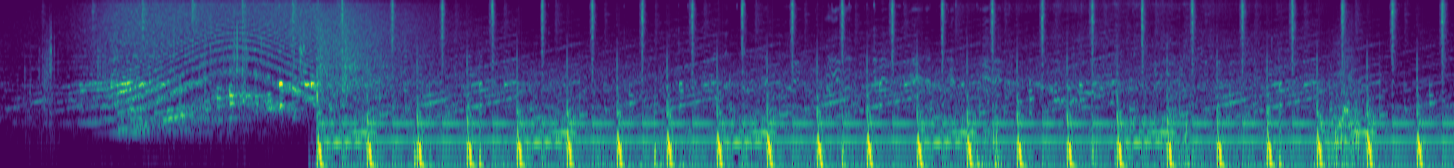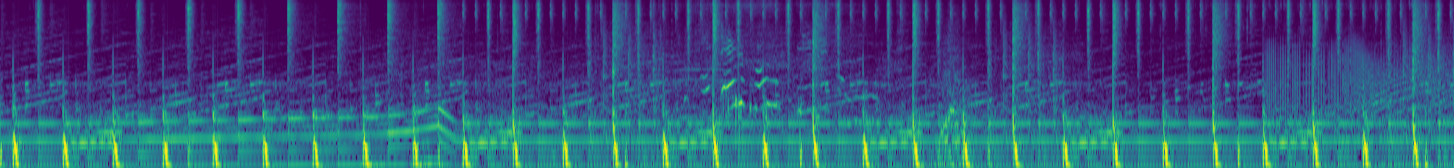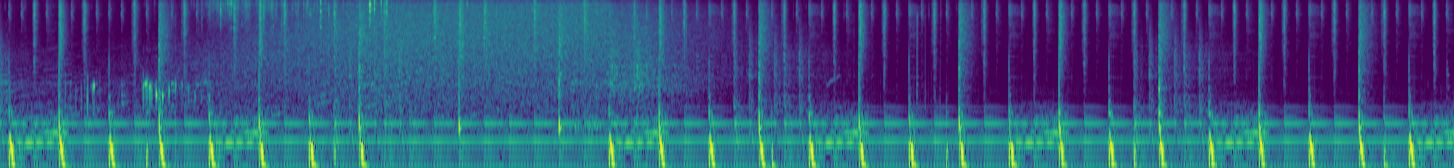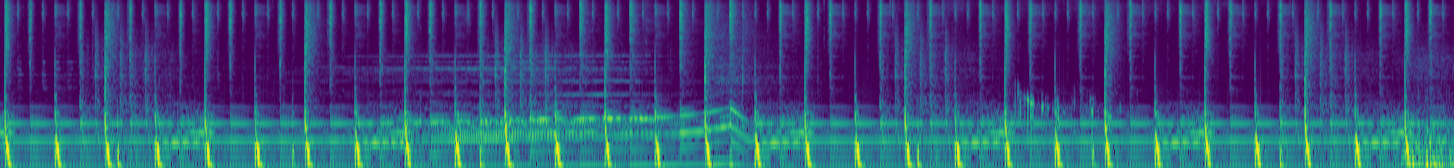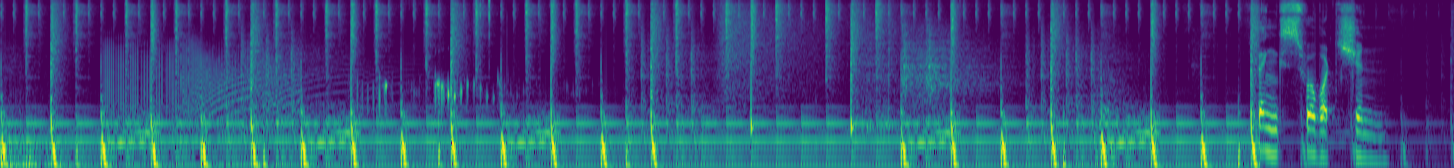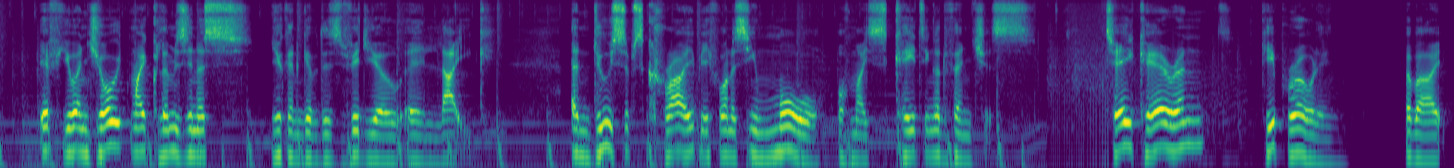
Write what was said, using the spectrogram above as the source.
Thanks for watching. If you enjoyed my clumsiness, you can give this video a like. And do subscribe if you want to see more of my skating adventures. Take care and keep rolling. Bye bye.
